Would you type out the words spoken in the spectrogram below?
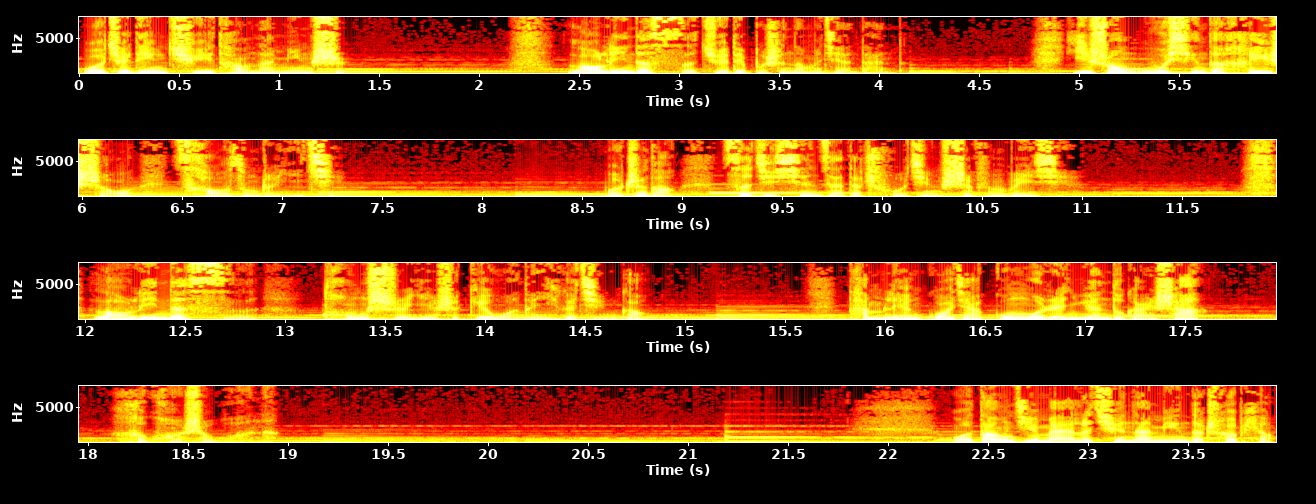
我决定去一趟南明市。老林的死绝对不是那么简单的，一双无形的黑手操纵着一切。我知道自己现在的处境十分危险。老林的死，同时也是给我的一个警告。他们连国家公务人员都敢杀，何况是我呢？我当即买了去南明的车票，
